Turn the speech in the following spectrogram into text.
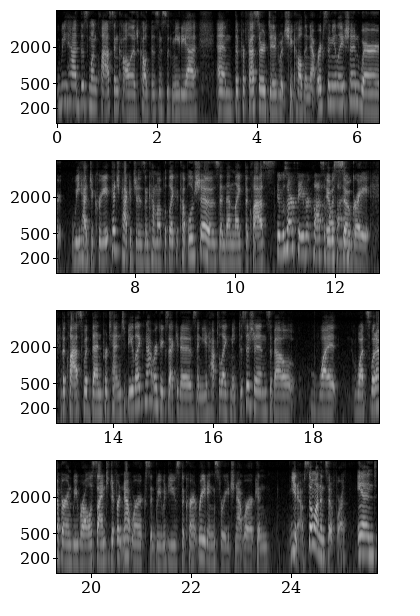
we had this one class in college called business with media and the professor did what she called a network simulation where we had to create pitch packages and come up with like a couple of shows and then like the class It was our favorite class of it was time. so great the class would then pretend to be like network executives and you'd have to like make decisions about what what's whatever and we were all assigned to different networks and we would use the current ratings for each network and you know so on and so forth and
